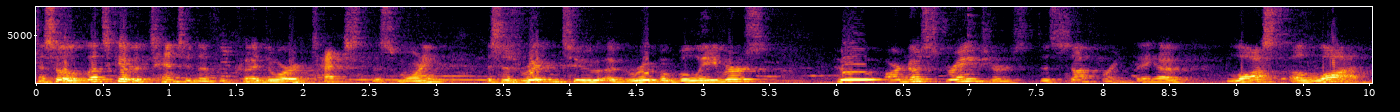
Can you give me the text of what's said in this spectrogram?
And so let's give attention, if we could, to our text this morning. This is written to a group of believers who are no strangers to suffering. They have lost a lot.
